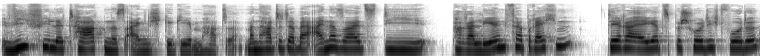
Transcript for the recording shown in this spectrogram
wie viele Taten es eigentlich gegeben hatte. Man hatte dabei einerseits die parallelen Verbrechen, derer er jetzt beschuldigt wurde,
